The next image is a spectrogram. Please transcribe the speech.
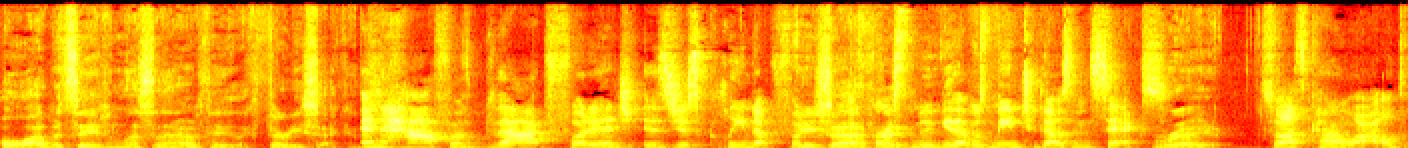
Oh, I would say even less than that. I would say like thirty seconds. And half of that footage is just cleaned up footage from the first movie that was made in 2006. right. So that's kind of wild.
